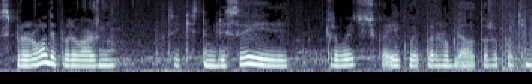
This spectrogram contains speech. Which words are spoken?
з природи переважно. Це якісь там ліси і травичечка, яку я переробляла теж потім.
